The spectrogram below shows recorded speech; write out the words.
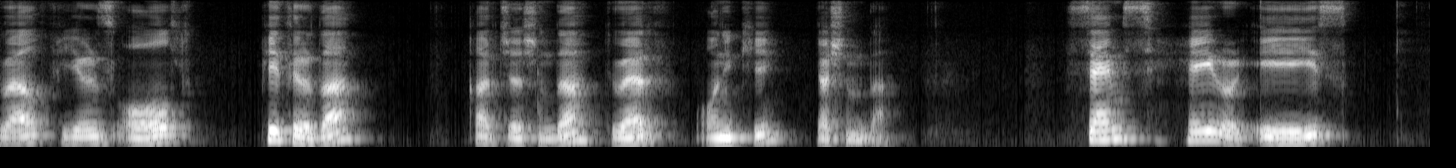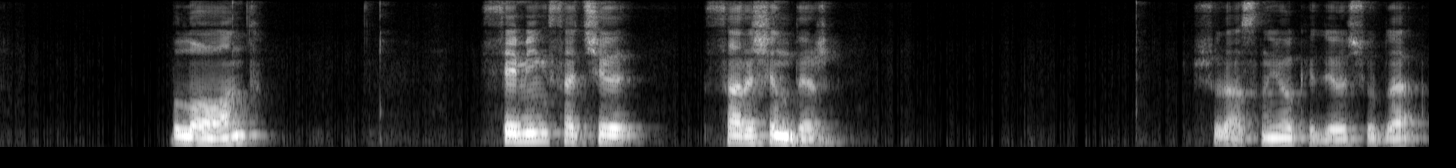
12 years old. Peter da kaç yaşında? 12, 12 yaşında. Sam's hair is blonde. Sam'in saçı sarışındır. Şurasını yok ediyoruz. Şurada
